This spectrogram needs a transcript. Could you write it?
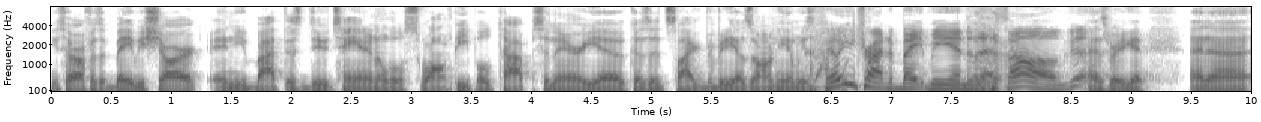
You start off as a baby shark and you bite this dude's hand in a little swamp people type scenario because it's like the video's on him. He's I like, feel you trying to bait me into that song. that's pretty good. And uh,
